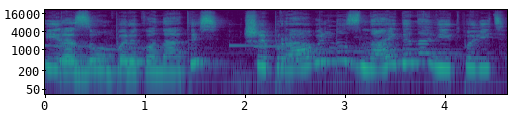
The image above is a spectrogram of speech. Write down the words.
і разом переконатись, чи правильно знайдена відповідь.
